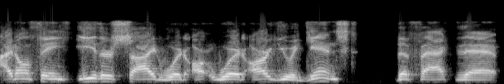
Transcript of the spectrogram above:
I don't think either side would would argue against the fact that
